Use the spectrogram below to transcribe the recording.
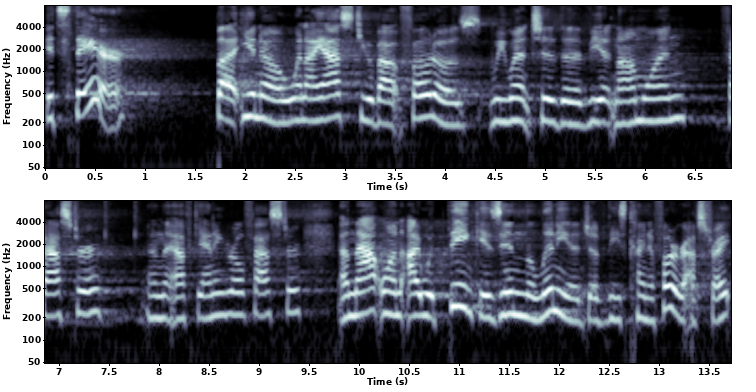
It's there, but, you know, when I asked you about photos, we went to the Vietnam one faster and the Afghani girl faster. And that one, I would think, is in the lineage of these kind of photographs, right?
